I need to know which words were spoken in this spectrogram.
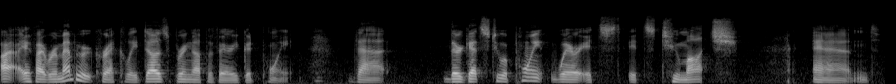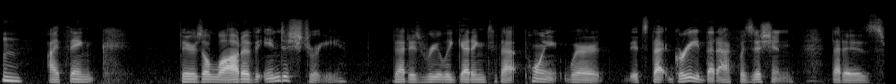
I, if I remember it correctly, does bring up a very good point that there gets to a point where it's it's too much, and mm. I think there's a lot of industry that is really getting to that point where it's that greed, that acquisition, that is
